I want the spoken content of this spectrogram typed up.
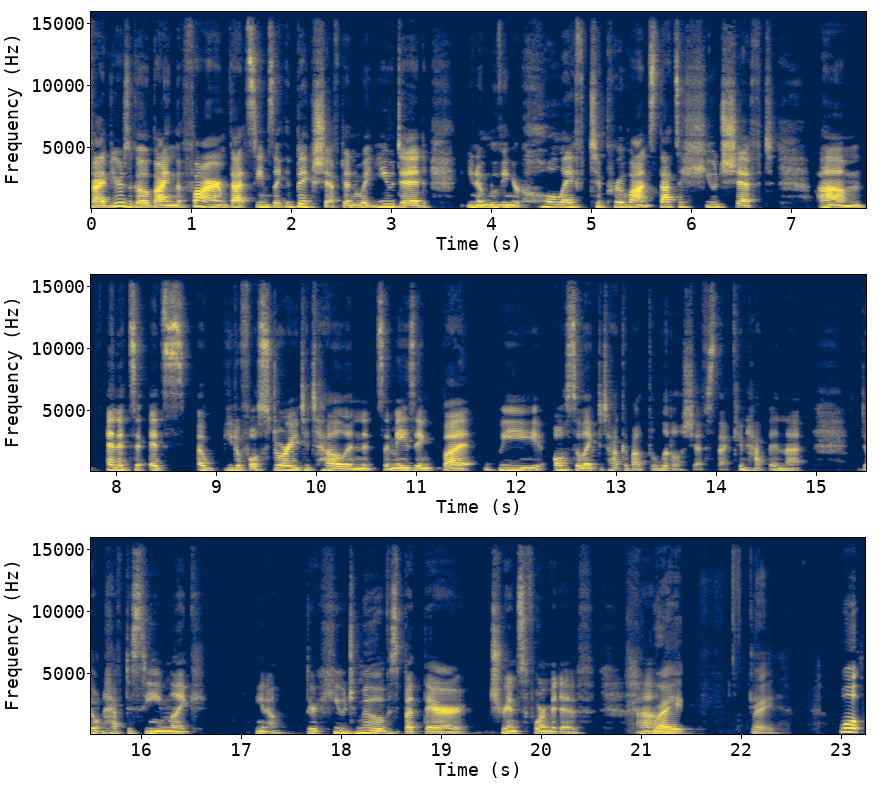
5 years ago buying the farm that seems like a big shift. And what you did you know moving your whole life to Provence that's a huge shift um, and it's it's a beautiful story to tell and it's amazing but we also like to talk about the little shifts that can happen that don't have to seem like you know they're huge moves but they're transformative um, right right Well,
